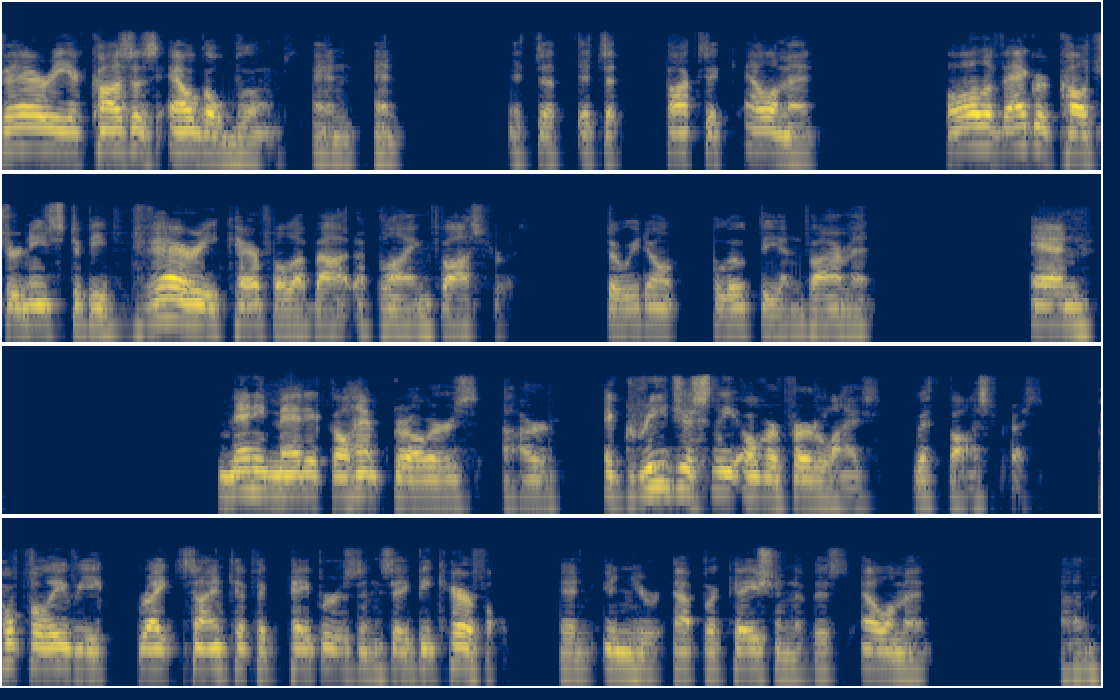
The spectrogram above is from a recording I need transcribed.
very it causes algal blooms, and and it's a it's a toxic element all of agriculture needs to be very careful about applying phosphorus so we don't pollute the environment. And many medical hemp growers are egregiously over fertilized with phosphorus. Hopefully, we write scientific papers and say, be careful in, in your application of this element um,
